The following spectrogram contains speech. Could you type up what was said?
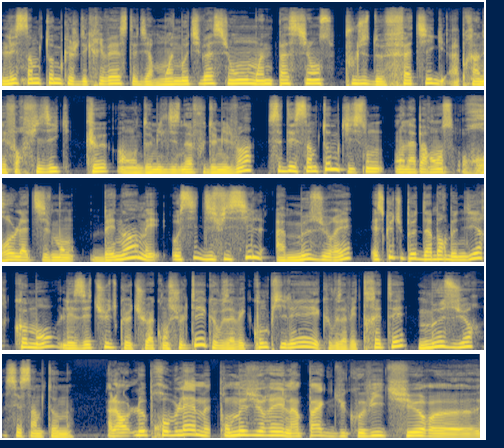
les symptômes que je décrivais, c'est-à-dire moins de motivation, moins de patience, plus de fatigue après un effort physique en 2019 ou 2020, c'est des symptômes qui sont en apparence relativement bénins, mais aussi difficiles à mesurer. Est-ce que tu peux d'abord me dire comment les études que tu as consultées, que vous avez compilées et que vous avez traitées mesurent ces symptômes? Alors le problème, pour mesurer l'impact du Covid sur euh,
